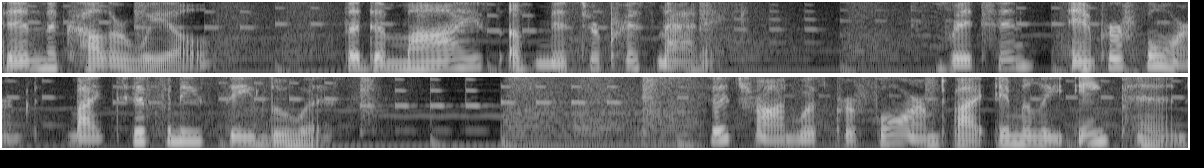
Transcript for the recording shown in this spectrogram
Within the Color Wheel The Demise of Mr. Prismatic. Written and performed by Tiffany C. Lewis. Citron was performed by Emily Inkpen.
